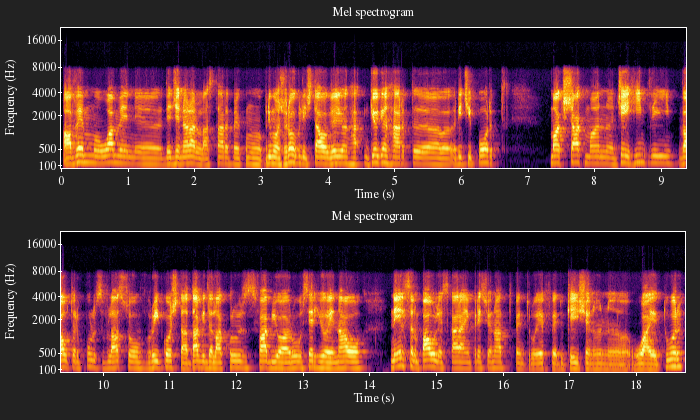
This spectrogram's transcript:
Avem oameni uh, de general la start, precum Primoz Roglic, Tao Guggenhardt, uh, Richie Port, Max Schachman, Jay Hindley, Wouter Puls, Vlasov, Rui Costa, David de la Cruz, Fabio Aru, Sergio Enao, Nelson Paules, care a impresionat pentru F Education în UAE Tour,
